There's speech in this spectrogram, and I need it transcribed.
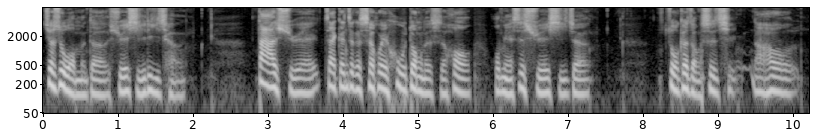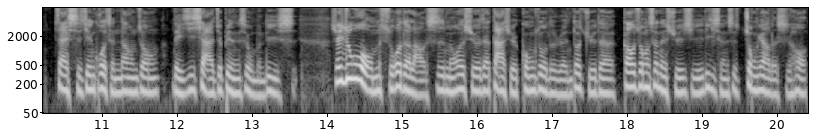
就是我们的学习历程。大学在跟这个社会互动的时候，我们也是学习着做各种事情，然后在实践过程当中累积下来，就变成是我们历史。所以，如果我们所有的老师们或所有在大学工作的人都觉得高中生的学习历程是重要的时候，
